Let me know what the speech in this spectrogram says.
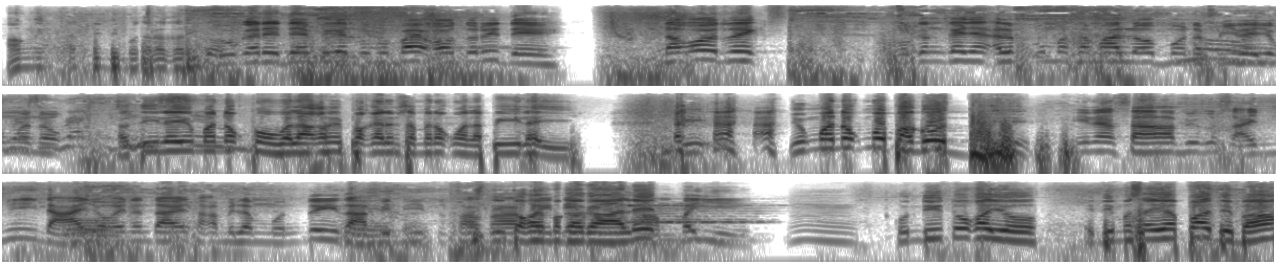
Ang antindi mo talaga rito. Huwag ka rin, Demigat, bumabay, autorid eh. Nako, Rex. Huwag kang ganyan. Alam kong masama loob mo, napila yung manok. Ang tila yung manok mo, wala kami pakialam sa manok mo, napilay. I- yung manok mo, pagod. Inasabi ko sa inyo, eh, dayo kayo ng dayo sa kabilang mundo eh. Sabi dito sa Dito kayo magagalit. Eh. Hmm, Kung dito kayo, edi masaya pa, di ba?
